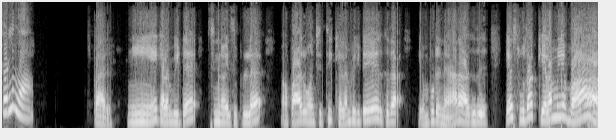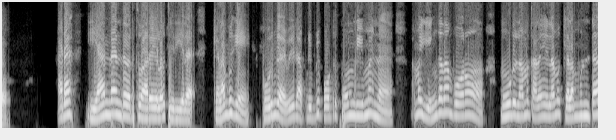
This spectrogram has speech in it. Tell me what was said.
சொல்லுங்க. பாரு நீயே கிளம்பிட்ட. சின்ன வயசு புள்ள அவன் பாரு உன் சித்தி கிளம்பிக்கிட்டே இருக்குதா. எம்புட்டு நேரம் ஆகுது. ஏ சுதா கிளம்பிய வா. அட ஏன் தான் இந்த வருத்து வரைகளோ தெரியல. கிளம்புங்க. பொறுங்க வீடு அப்படி இப்படி போட்டு போக முடியுமா என்ன? ஆமா எங்க தான் போறோம்? மூடு இல்லாம தலையில்லாம கிளம்புன்ட்டா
